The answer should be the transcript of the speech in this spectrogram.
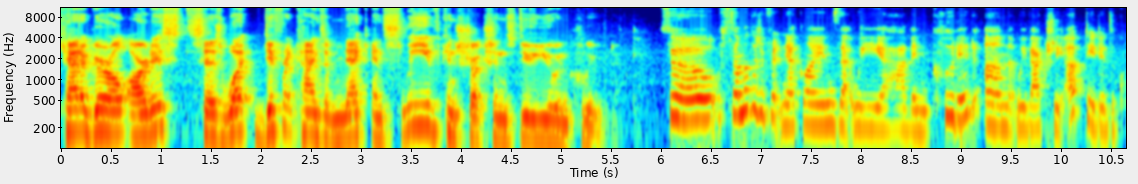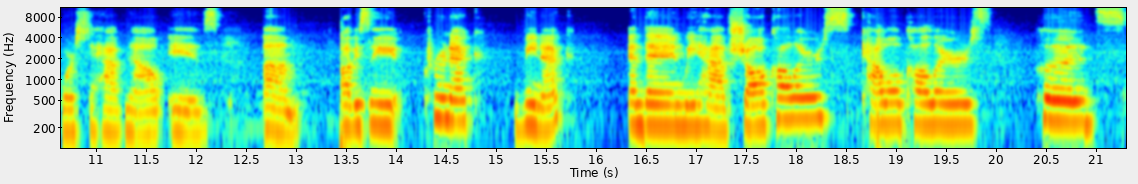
Catagirl artist says, what different kinds of neck and sleeve constructions do you include? So some of the different necklines that we have included, um, that we've actually updated the course to have now is um, obviously crew neck, v-neck, and then we have shawl collars, cowl collars, hoods,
